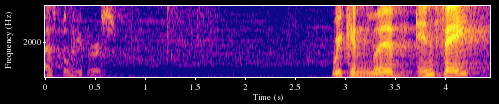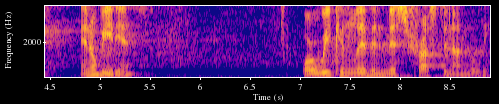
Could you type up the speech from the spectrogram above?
as believers. We can live in faith and obedience, or we can live in mistrust and unbelief.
